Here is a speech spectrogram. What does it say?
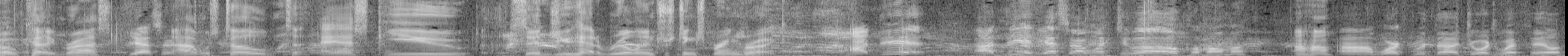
Okay, Bryce. Yes, sir. I was told to ask you, said you had a real interesting spring break. I did. I did. Yes, sir. I went to uh, Oklahoma. Uh huh. Um, worked with uh, George Whitfield.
